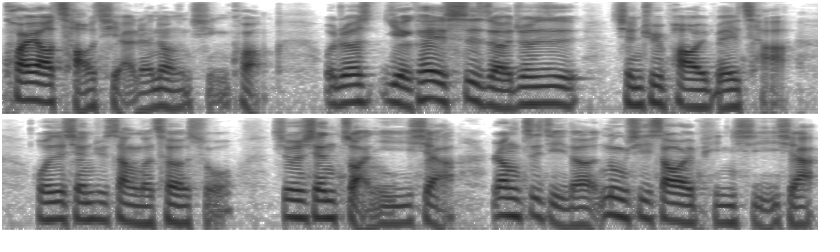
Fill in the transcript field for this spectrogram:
快要吵起来的那种情况，我觉得也可以试着就是。先去泡一杯茶，或者先去上个厕所，就是先转移一下，让自己的怒气稍微平息一下，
